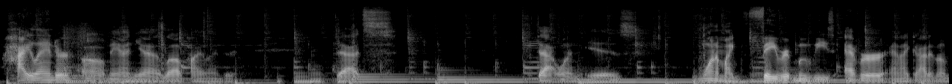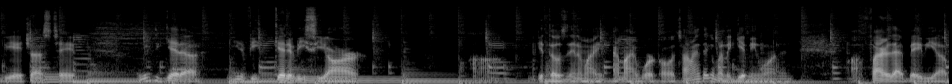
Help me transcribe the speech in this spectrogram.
Highlander. Oh man, yeah, I love Highlander. That's that one is one of my favorite movies ever, and I got it on VHS tape. I need to get a need to get a VCR. Uh, get those in at my at my work all the time. I think I'm to get me one and uh, fire that baby up.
